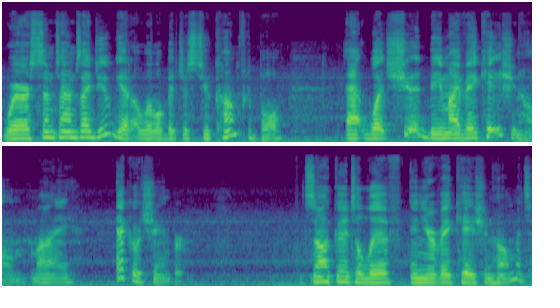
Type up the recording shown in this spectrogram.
where sometimes I do get a little bit just too comfortable at what should be my vacation home, my echo chamber. It's not good to live in your vacation home. It's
